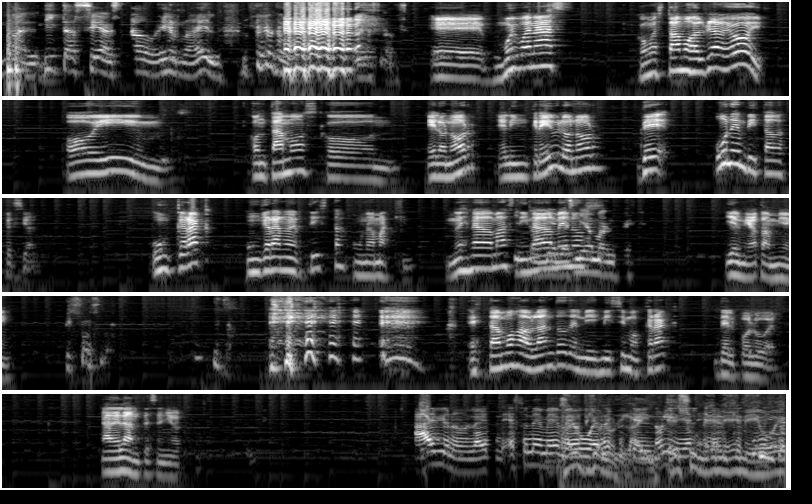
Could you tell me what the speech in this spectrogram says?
Maldita sea Estado de Israel. eh, muy buenas. ¿Cómo estamos el día de hoy? Hoy contamos con el honor, el increíble honor de un invitado especial. Un crack, un gran artista, una máquina. No es nada más Y ni nada también es menos. mi amante. Y el mío también. Estamos hablando del mismísimo crack del Poluver. Adelante, señor. Albion Online es un MMORPG no Online es lineal un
